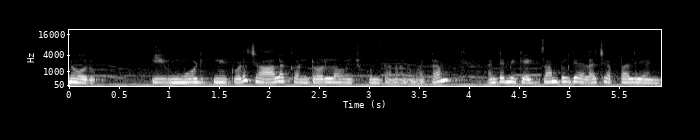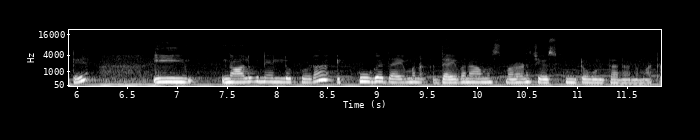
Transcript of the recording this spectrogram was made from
నోరు ఈ మూడింటిని కూడా చాలా కంట్రోల్లో ఉంచుకుంటాను అనమాట అంటే మీకు ఎగ్జాంపుల్గా ఎలా చెప్పాలి అంటే ఈ నాలుగు నెలలు కూడా ఎక్కువగా దైవ దైవనామ స్మరణ చేసుకుంటూ ఉంటాను అనమాట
